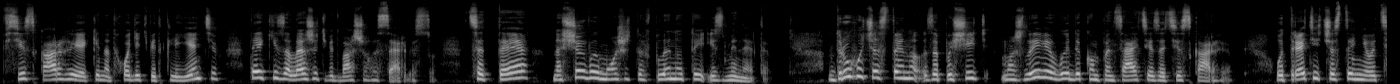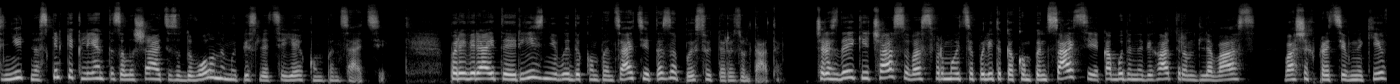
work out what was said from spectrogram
всі скарги, які надходять від клієнтів та які залежать від вашого сервісу. Це те, на що ви можете вплинути і змінити. Другу частину запишіть можливі види компенсації за ці скарги. У третій частині оцініть, наскільки клієнти залишаються задоволеними після цієї компенсації. Перевіряйте різні види компенсації та записуйте результати. Через деякий час у вас сформується політика компенсації, яка буде навігатором для вас, ваших працівників,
